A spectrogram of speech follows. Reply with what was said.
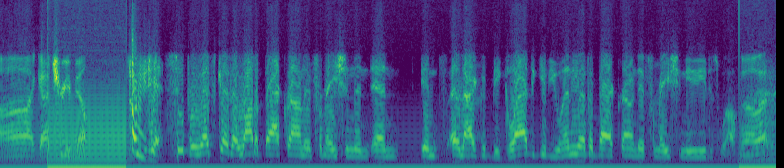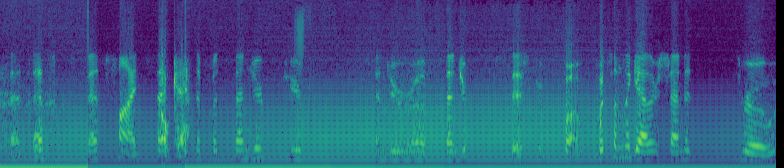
Uh, I got your email. Oh, you did. Super. That's got a lot of background information, and and and, and I could be glad to give you any other background information you need as well. No, that, that, that's that's fine. Send, Okay. Send, but send your, your send your uh, send your this, put something together. Send it through,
